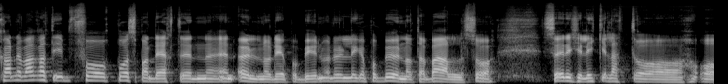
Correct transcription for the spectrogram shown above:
kan det være at de får påspandert en, en, øl når de er på byen, men når de ligger på bunnen av tabellen, så, så, er det ikke like lett å, å,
